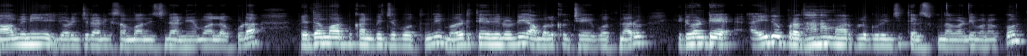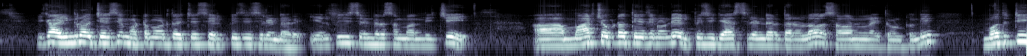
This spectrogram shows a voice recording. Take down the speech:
నామినీ జోడించడానికి సంబంధించిన నియమాల్లో కూడా పెద్ద మార్పు కనిపించబోతుంది. మొదటి తేదీ నుండి అమలుకు చేయబోతున్నారు. ఇటువంటి ఐదు ప్రధాన మార్పుల గురించి తెలుసుకుందామండి మనకు. ఇక ఇందులో వచ్చేసి మొట్టమొదటి వచ్చేసి ఎల్పిజి సిలిండర్. ఎల్పిజి సిలిండర్ సంబంధించి మార్చి ఒకటో తేదీ నుండి ఎల్పిజి గ్యాస్ సిలిండర్ ధరలో సవరణలు అయితే ఉంటుంది. మొదటి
